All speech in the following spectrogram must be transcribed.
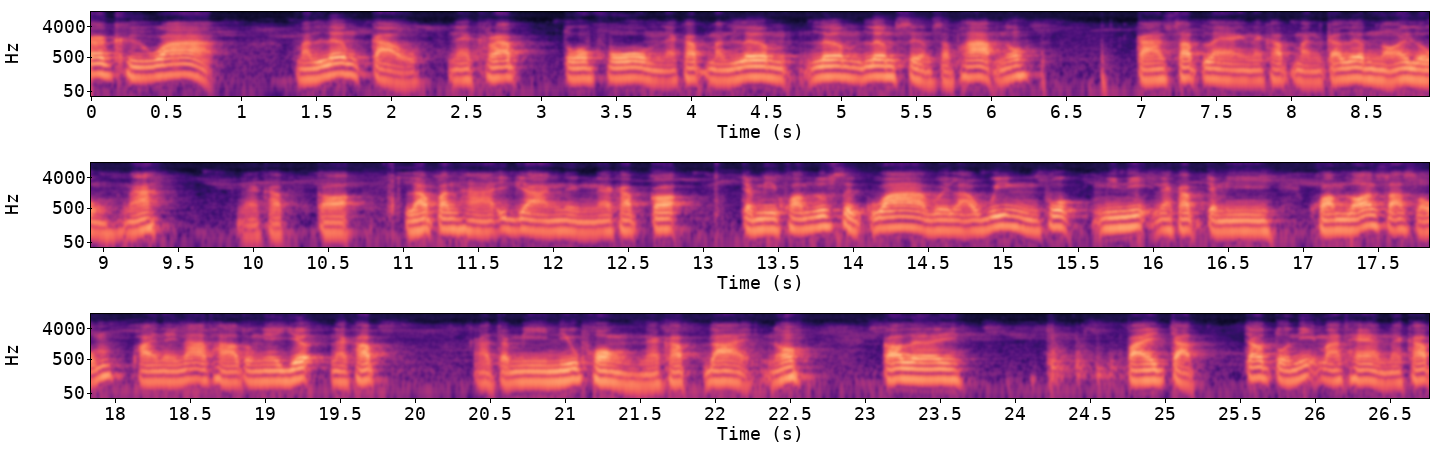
ก็คือว่ามันเริ่มเก่านะครับ ตัวโฟมนะครับมันเริ่มเริ่มเริ่มเสื่อมสภาพเนาะการซับแรงนะครับมันก็เริ่มน้อยลงนะนะครับก็แล้วปัญหาอีกอย่างหนึ่งนะครับ ก็จะมีความรู้สึกว่าเวลาวิ่งพวกมินินะครับจะมีความร้อนสะสมภายในหน้าทาตรงนี้เยอะนะครับ อาจจะมีนิ้วพองนะครับได้เนาะก็เลยไปจัดเจ้าตัวนี้มาแทนนะครับ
